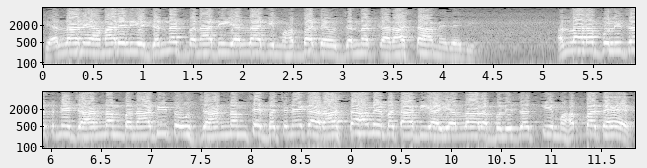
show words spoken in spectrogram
کہ اللہ نے ہمارے لیے جنت بنا دی اللہ کی محبت ہے، اس جنت کا راستہ ہمیں دے دی۔ اللہ رب العزت نے جہنم بنا دی تو اس جہنم سے بچنے کا راستہ ہمیں بتا دیا۔ یہ اللہ رب العزت کی محبت ہے۔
